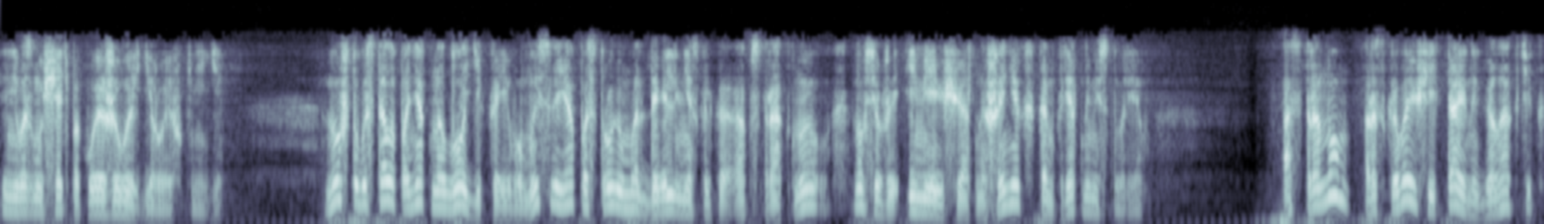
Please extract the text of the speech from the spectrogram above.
и не возмущать покоя живых героев книги. Но чтобы стала понятна логика его мысли, я построю модель, несколько абстрактную, но все же имеющую отношение к конкретным историям. Астроном, раскрывающий тайны галактик,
